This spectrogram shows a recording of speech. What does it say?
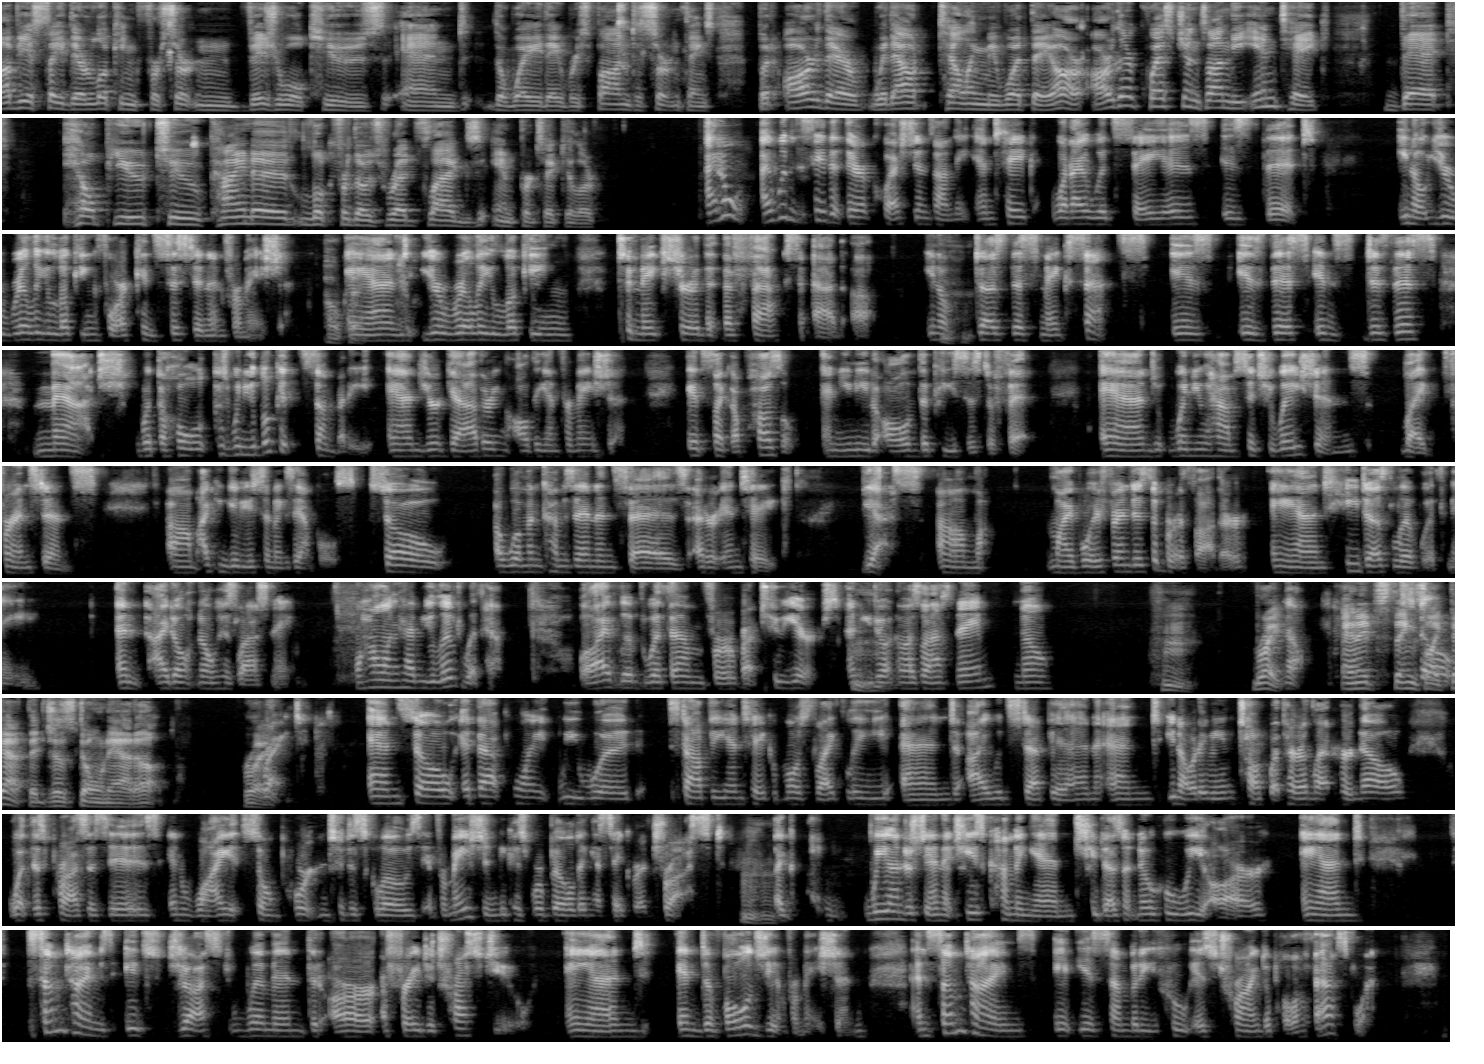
obviously they're looking for certain visual cues and the way they respond to certain things. But are there, without telling me what they are, are there questions on the intake that help you to kind of look for those red flags in particular? I don't I wouldn't say that there are questions on the intake. What I would say is is that you know, you're really looking for consistent information. Okay. And you're really looking to make sure that the facts add up. You know, mm-hmm. does this make sense? Is is this in does this match with the whole because when you look at somebody and you're gathering all the information, it's like a puzzle and you need all of the pieces to fit. And when you have situations like for instance, um, I can give you some examples. So a woman comes in and says at her intake, Yes, um, my boyfriend is the birth father and he does live with me and I don't know his last name. Well, how long have you lived with him? Well, I've lived with him for about two years and mm-hmm. you don't know his last name? No. Hmm. Right. No. And it's things so, like that that just don't add up. Right. Right. And so at that point, we would stop the intake most likely, and I would step in and, you know what I mean, talk with her and let her know what this process is and why it's so important to disclose information because we're building a sacred trust. Mm-hmm. Like, we understand that she's coming in, she doesn't know who we are. And sometimes it's just women that are afraid to trust you and and divulge the information and sometimes it is somebody who is trying to pull a fast one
